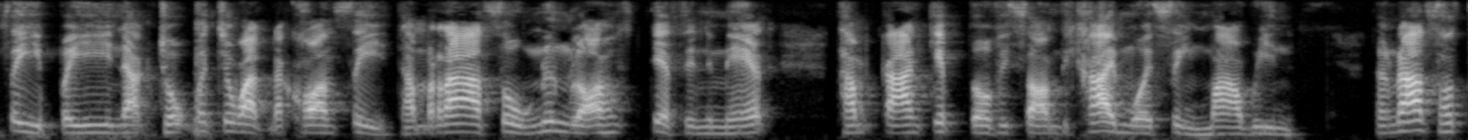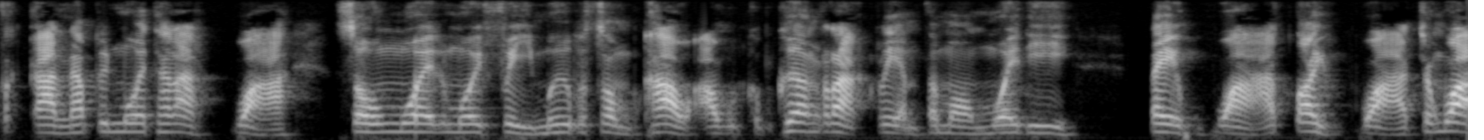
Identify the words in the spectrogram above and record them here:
24 ปี นักชกมาจังหวัดนครศรีธรรมราชสูง 167เซนติเมตรทำการเก็บตัวฟิตซ้อมที่ค่ายมวยสิงห์มาวินางด้านทศกัณฐ์นะเป็นมวยถนัดขวาทรงมวยมวยฝีมือผสมเข้าอาวุธกับเครื่องรักเหลี่ยมสมองมวยดีเตะขวาต่อยขวาจังหวะ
